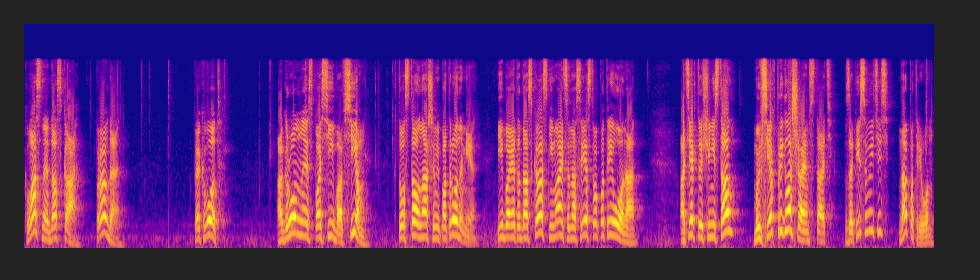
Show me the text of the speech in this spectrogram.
классная доска, правда? Так вот, огромное спасибо всем, кто стал нашими патронами, ибо эта доска снимается на средства Патреона. А те, кто еще не стал, мы всех приглашаем стать. Записывайтесь на Patreon.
